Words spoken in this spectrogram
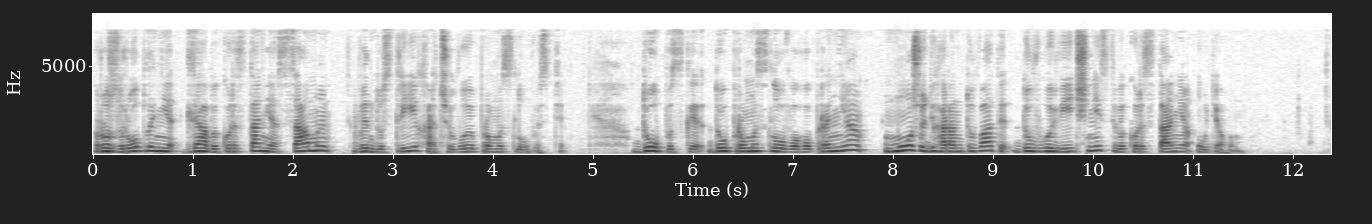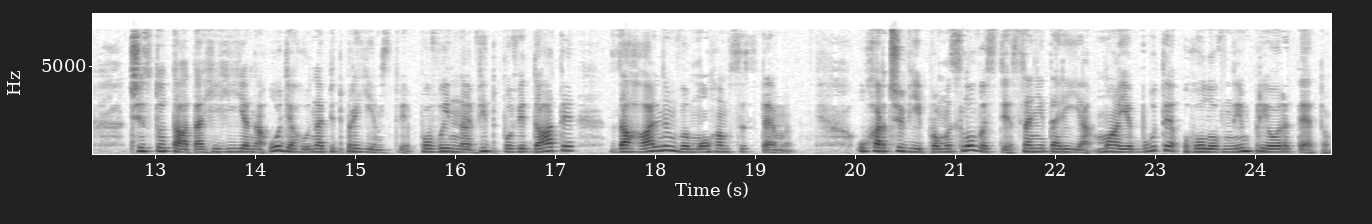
розроблені для використання саме в індустрії харчової промисловості. Допуски до промислового прання можуть гарантувати довговічність використання одягу. Чистота та гігієна одягу на підприємстві повинна відповідати загальним вимогам системи. У харчовій промисловості санітарія має бути головним пріоритетом.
